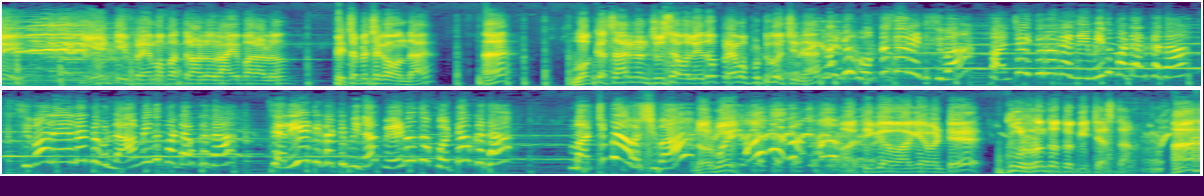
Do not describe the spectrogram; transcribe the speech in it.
ఏ బురుడి ఏంటి ప్రేమ పత్రాలు రాయబారాలు? పిచ్చ పిచ్చగా ఉందా? ఆ? ఒక్కసారి నన్ను చూసావా లేదో ప్రేమ పుట్టుకొచ్చిందా? అయ్యో ఒక్కసారేంటి శివ? పంచాయతీలో నేను నీ మీద పడ్డాను కదా? శివాలయంలో నువ్వు నా మీద పడ్డావు కదా? చెలియేటి గట్టు మీద వేణుతో కొట్టావు కదా? మర్చిపోయావా శివ? నోర్మోయ్ అతిగా వాగావంటే గుర్రంతో తొక్కిచ్చేస్తాను. ఆ?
